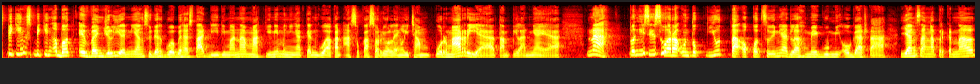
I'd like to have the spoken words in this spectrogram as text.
Speaking speaking about Evangelion yang sudah gue bahas tadi, di mana Maki ini mengingatkan gue akan Asuka Soryo Lengli campur mari ya tampilannya ya. Nah, Pengisi suara untuk Yuta Okotsu ini adalah Megumi Ogata yang sangat terkenal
